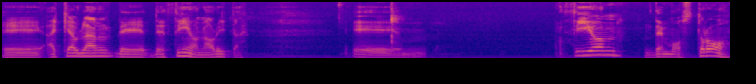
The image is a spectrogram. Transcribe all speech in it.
eh, hay que hablar de, de Theon ahorita. Eh, Theon demostró,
